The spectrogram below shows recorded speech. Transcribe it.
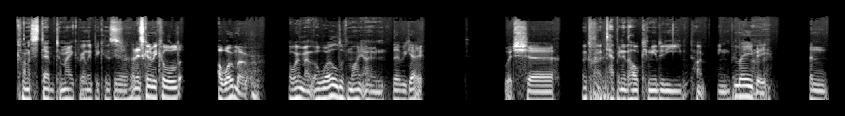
kind of step to make, really, because yeah. And it's going to be called Awomo. A, world- a world of my own. There we go. Which uh, We're trying to tap into the whole community type thing. But I Maybe. don't know. and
